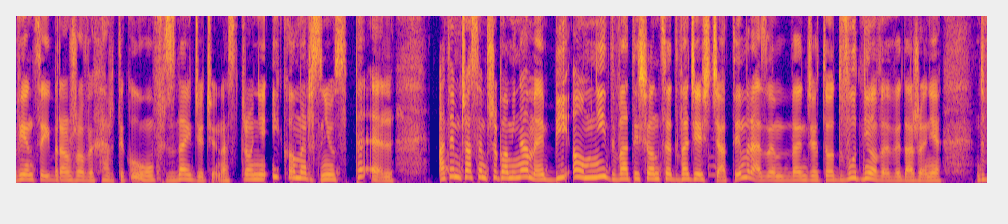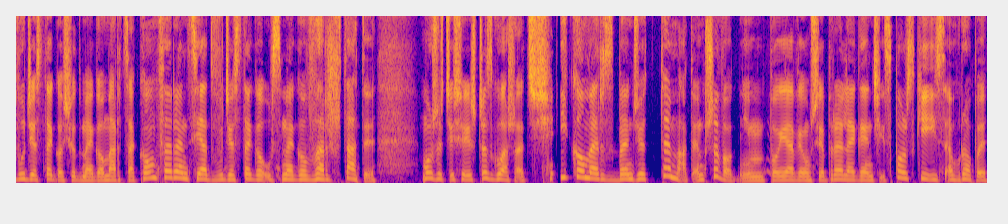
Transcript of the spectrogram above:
Więcej branżowych artykułów znajdziecie na stronie e-commercenews.pl. A tymczasem przypominamy Biomni 2020. Tym razem będzie to dwudniowe wydarzenie. 27 marca konferencja, 28 warsztaty. Możecie się jeszcze zgłaszać. E-commerce będzie tematem przewodnim. Pojawią się prelegenci z Polski i z Europy.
